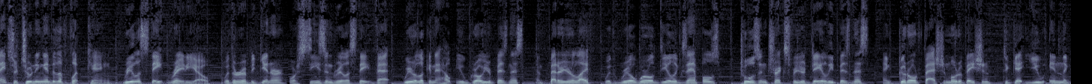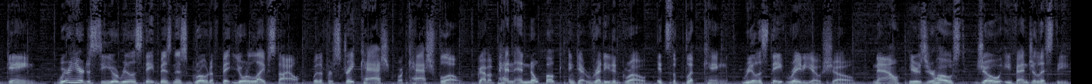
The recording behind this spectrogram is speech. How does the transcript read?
Thanks for tuning into the Flip King Real Estate Radio. Whether a beginner or seasoned real estate vet, we are looking to help you grow your business and better your life with real world deal examples, tools and tricks for your daily business, and good old fashioned motivation to get you in the game. We're here to see your real estate business grow to fit your lifestyle, whether for straight cash or cash flow. Grab a pen and notebook and get ready to grow. It's the Flip King Real Estate Radio Show. Now, here's your host, Joe Evangelisti.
